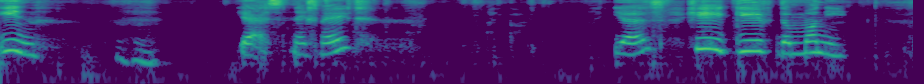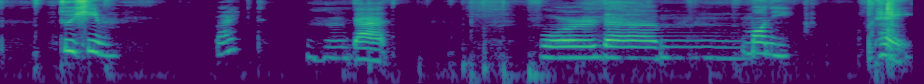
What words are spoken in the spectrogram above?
in. Yes, next page. Yes, he give the money to him, right? Mhm, That for the um, Money, pay.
